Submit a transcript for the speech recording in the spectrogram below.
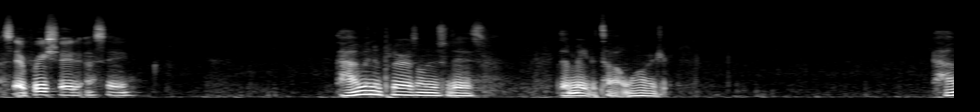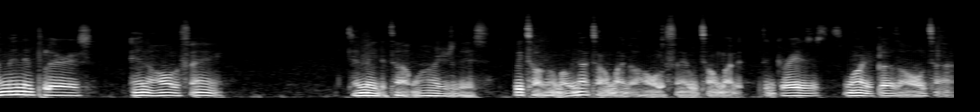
I said, appreciate it. I say, how many players on this list that made the top 100? How many players in the Hall of Fame that made the top 100 list? We talking about, we're not talking about the Hall of Fame. We're talking about the, the greatest 100 players of all time.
